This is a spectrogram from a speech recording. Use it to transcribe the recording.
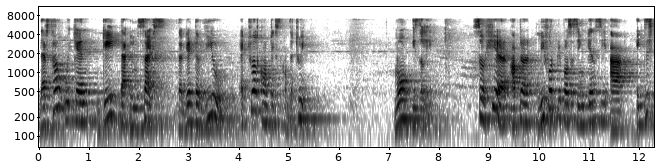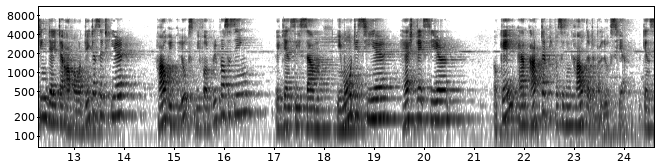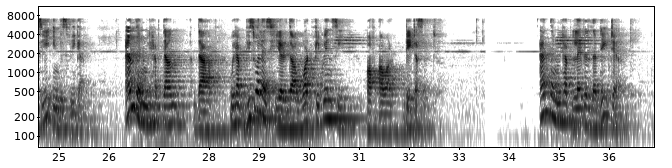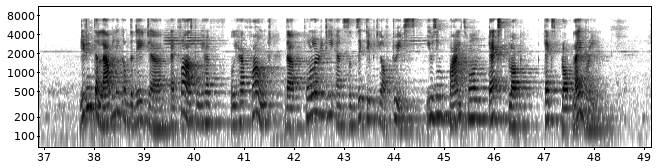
That's how we can get the insights, the get the view, actual context of the tweet more easily. So here after before preprocessing you can see our existing data of our dataset here how it looks before preprocessing we can see some emojis here hashtags here okay and after preprocessing how the data looks here you can see in this figure and then we have done the we have visualized here the word frequency of our dataset and then we have labeled the data during the labeling of the data, at first we have, we have found the polarity and subjectivity of tweets using Python text block, TextBlob library.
